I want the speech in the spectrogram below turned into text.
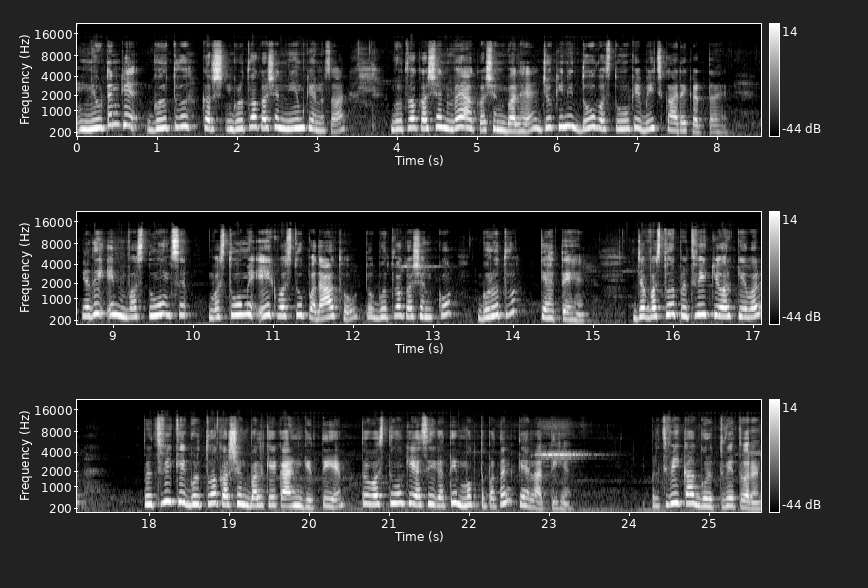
न्यूटन के गुरुत्वाकर्षण गुरुत्वाकर्षण नियम के अनुसार, गुरुत्वाकर्षण वह आकर्षण बल है, जो किन्हीं दो वस्तुओं के बीच कार्य करता है। यदि इन वस्तुओं से, वस्तुओं में एक वस्तु पदार्थ हो तो गुरुत्वाकर्षण को गुरुत्व कहते हैं। जब वस्तुएँ पृथ्वी की ओर केवल, पृथ्वी के गुरुत्वाकर्षण बल के कारण गिरती है तो वस्तुओं की ऐसी गति मुक्त पतन कहलाती है। पृथ्वी का गुरुत्वीय त्वरण।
